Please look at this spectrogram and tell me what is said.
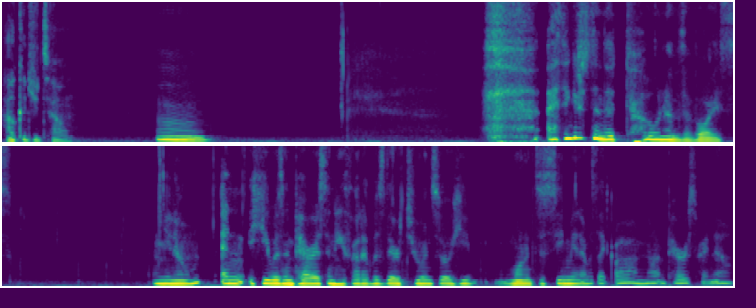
How could you tell? Hmm. I think just in the tone of the voice. You know, and he was in Paris and he thought I was there too, and so he wanted to see me, and I was like, "Oh, I'm not in Paris right now,"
